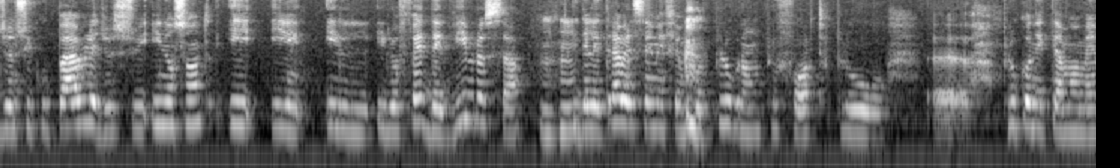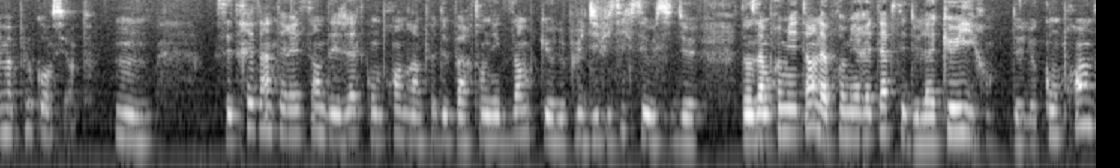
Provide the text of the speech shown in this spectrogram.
je suis coupable, je suis innocente et, et, le fait de vivre ça et de les traverser me fait encore plus grand, plus forte, plus, euh, plus connectée à moi-même, plus consciente. Hmm. C'est très intéressant déjà de comprendre un peu de par ton exemple que le plus difficile, c'est aussi de, dans un premier temps, la première étape, c'est de l'accueillir, de le comprendre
